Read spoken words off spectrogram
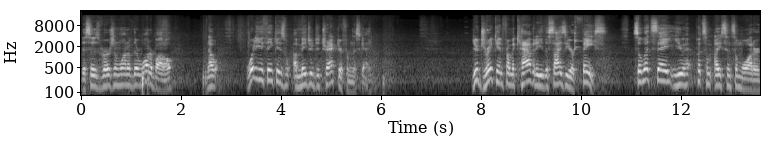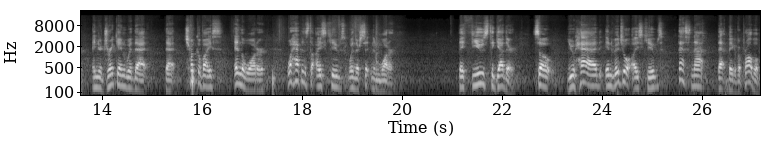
This is version one of their water bottle. Now, what do you think is a major detractor from this guy? You're drinking from a cavity the size of your face. So let's say you put some ice in some water and you're drinking with that, that chunk of ice in the water. What happens to ice cubes when they're sitting in water? They fuse together. So you had individual ice cubes, that's not that big of a problem.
